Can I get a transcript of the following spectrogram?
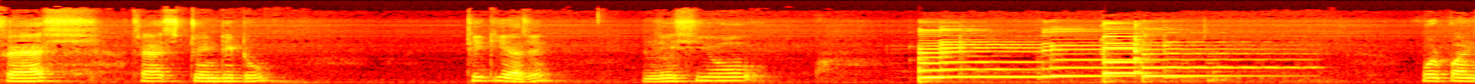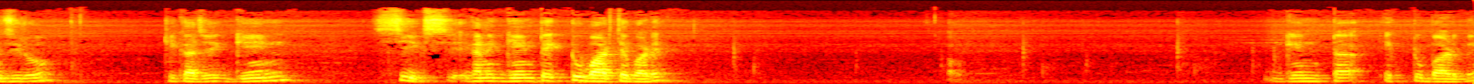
থ্র্যাশ থ্র্যাশ টোয়েন্টি টু ঠিকই আছে। রেশিও ফোর পয়েন্ট জিরো ঠিক আছে। গেন সিক্স এখানে গেনটা একটু বাড়তে পারে। গেনটা একটু বাড়বে।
